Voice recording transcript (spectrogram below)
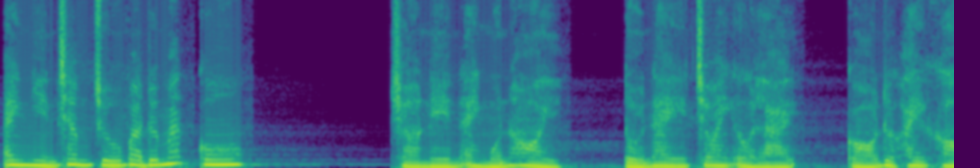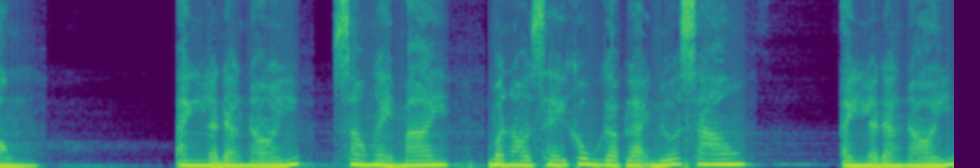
Anh nhìn chăm chú vào đôi mắt cô. Cho nên anh muốn hỏi Tối nay cho anh ở lại Có được hay không? Anh là đang nói Sau ngày mai bọn họ sẽ không gặp lại nữa sao? Anh là đang nói,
